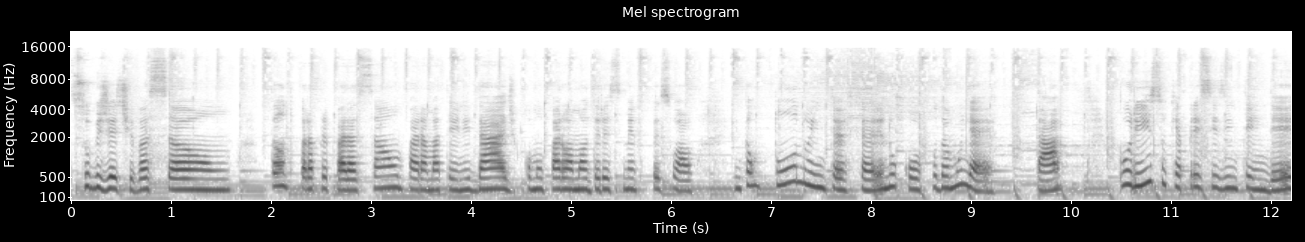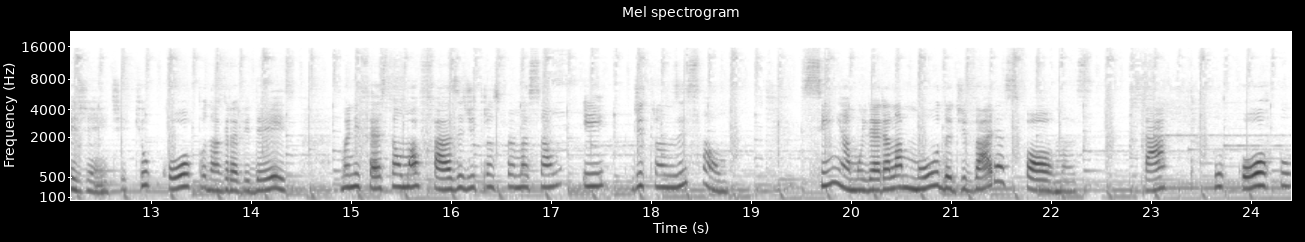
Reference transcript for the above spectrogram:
subjetivação, tanto para a preparação, para a maternidade, como para o amadurecimento pessoal. Então, tudo interfere no corpo da mulher, tá? Por isso que é preciso entender, gente, que o corpo na gravidez manifesta uma fase de transformação e de transição. Sim, a mulher ela muda de várias formas, tá? O corpo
